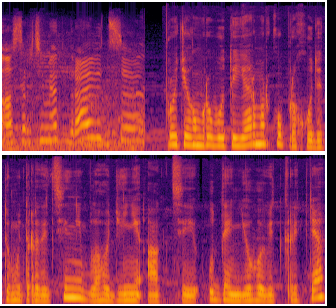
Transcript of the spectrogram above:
ассортимент нравится. Протягом роботи ярмарку проходитимуть традиційні благодійні акції. У день його відкриття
